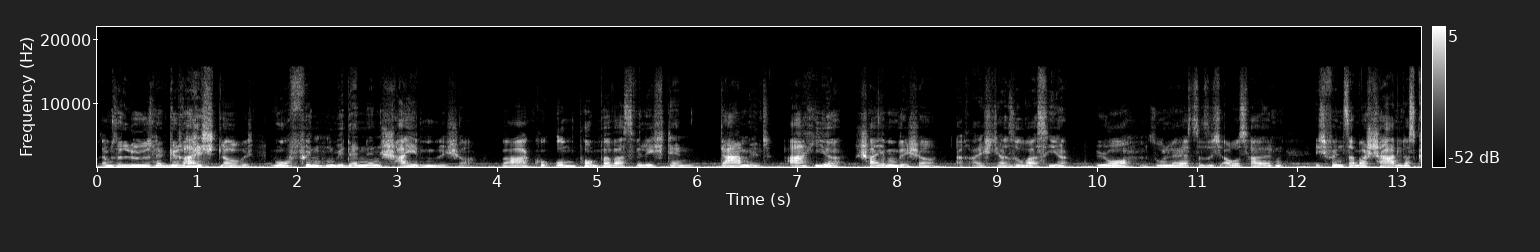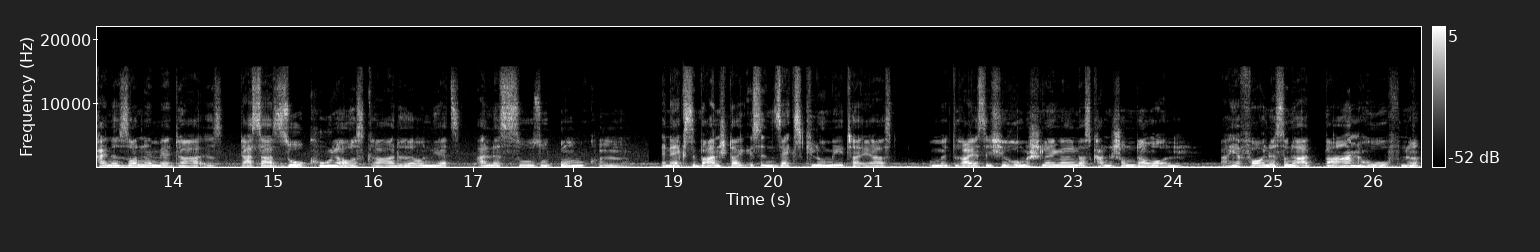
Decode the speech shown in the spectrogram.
Bremse lösen hätte gereicht, glaube ich. Wo finden wir denn den Scheibenwischer? Vakuumpumpe, was will ich denn damit? Ah, hier, Scheibenwischer. Da reicht ja sowas hier. Ja, so lässt es sich aushalten. Ich finde es aber schade, dass keine Sonne mehr da ist. Das sah so cool aus gerade und jetzt alles so, so dunkel. Der nächste Bahnsteig ist in 6 Kilometer erst. Und mit 30 hier rumschlängeln, das kann schon dauern. Ach, hier vorne ist so eine Art Bahnhof, ne?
